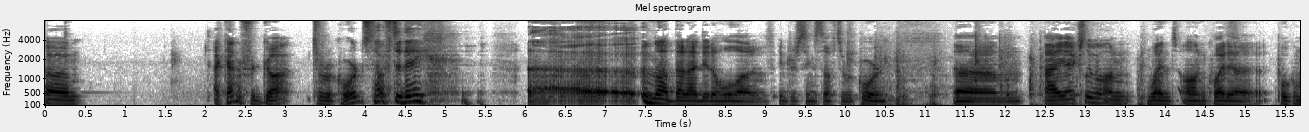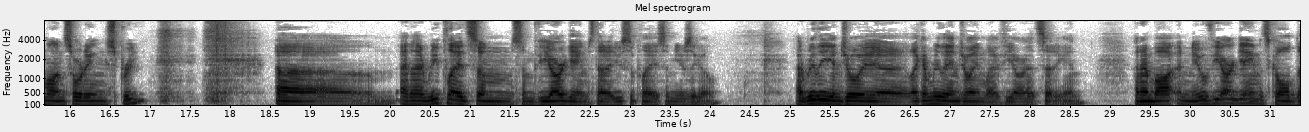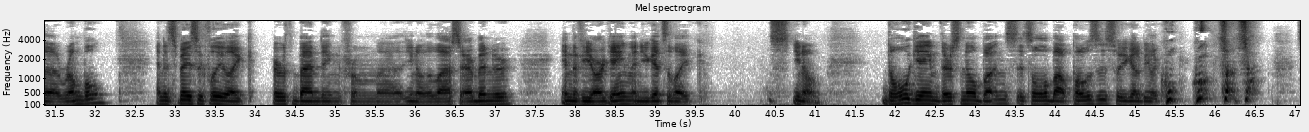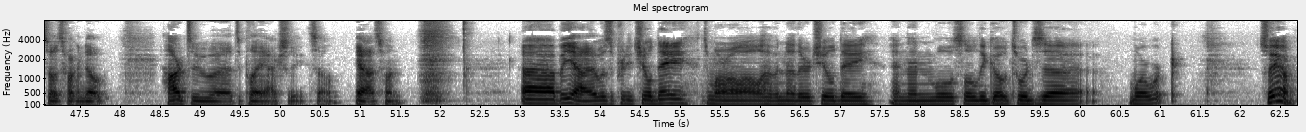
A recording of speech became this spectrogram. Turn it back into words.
Um, I kind of forgot to record stuff today. uh, not that I did a whole lot of interesting stuff to record. Um, I actually went on, went on quite a Pokemon sorting spree. Um, and I replayed some some VR games that I used to play some years ago. I really enjoy, uh, like, I'm really enjoying my VR headset again. And I bought a new VR game. It's called uh, Rumble, and it's basically like earthbending from uh, you know the last Airbender in the VR game, and you get to like, you know, the whole game. There's no buttons. It's all about poses. So you got to be like, "Hoo, hoo, sa, sa." so it's fucking dope. Hard to uh, to play actually. So yeah, it's fun. Uh, but yeah, it was a pretty chill day. Tomorrow I'll have another chill day, and then we'll slowly go towards uh, more work. So yeah,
